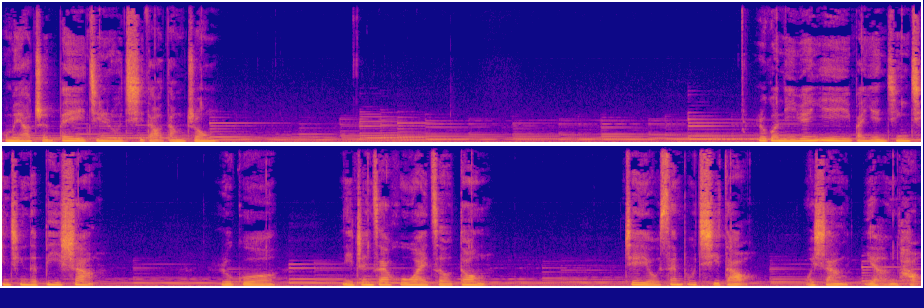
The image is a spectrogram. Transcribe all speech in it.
我们要准备进入祈祷当中。如果你愿意把眼睛轻轻的闭上，如果你正在户外走动，借由散步祈祷，我想也很好。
